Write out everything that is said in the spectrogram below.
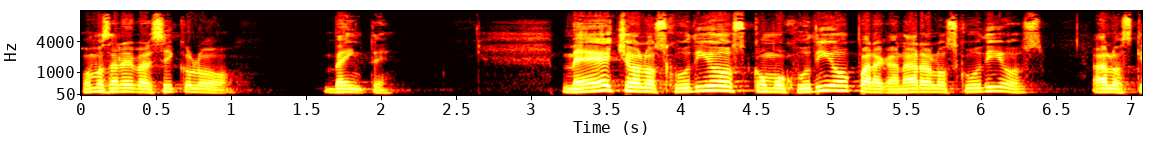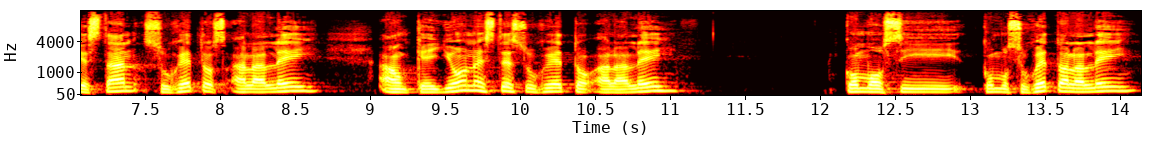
Vamos a leer el versículo 20. Me he hecho a los judíos como judío para ganar a los judíos, a los que están sujetos a la ley, aunque yo no esté sujeto a la ley, como si como sujeto a la ley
